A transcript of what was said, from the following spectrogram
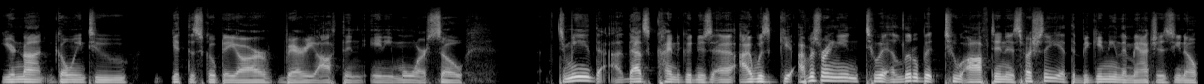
you're not going to get the scoped AR very often anymore. So, to me that's kind of good news. Uh, i was i was running into it a little bit too often especially at the beginning of the matches you know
